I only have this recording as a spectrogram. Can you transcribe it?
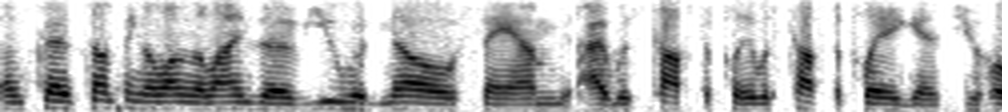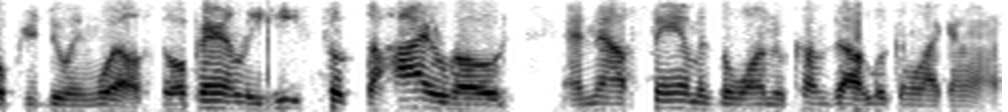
and said something along the lines of you would know Sam I was tough to play it was tough to play against you hope you're doing well. So apparently he took the high road and now Sam is the one who comes out looking like an ass.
